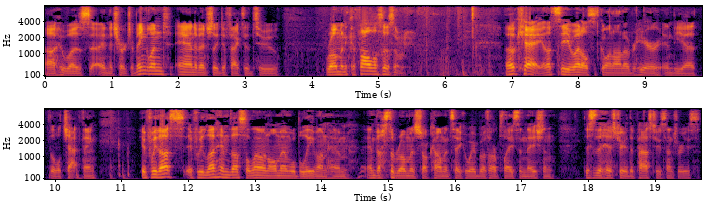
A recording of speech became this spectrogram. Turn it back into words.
uh, who was uh, in the Church of England and eventually defected to Roman Catholicism. Okay, let's see what else is going on over here in the uh, little chat thing. If we thus, if we let him thus alone, all men will believe on him, and thus the Romans shall come and take away both our place and nation. This is the history of the past two centuries.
